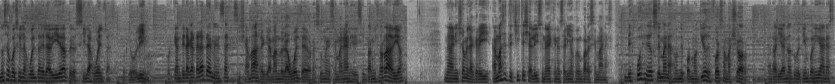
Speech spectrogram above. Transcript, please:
No se puede decir las vueltas de la vida, pero sí las vueltas, porque volvimos. Porque ante la catarata de mensajes y llamadas reclamando la vuelta de los resúmenes semanales de Sin Permiso Radio, Nada, ni yo me la creí. Además este chiste ya lo hice una vez que no salimos por un par de semanas. Después de dos semanas donde por motivos de fuerza mayor, en realidad no tuve tiempo ni ganas,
